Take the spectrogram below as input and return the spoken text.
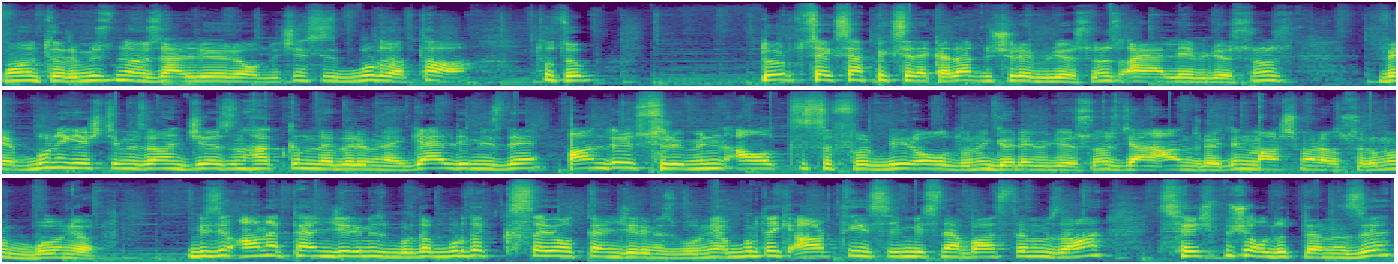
Monitörümüzün özelliği olduğu için siz burada ta tutup 480 piksele kadar düşürebiliyorsunuz, ayarlayabiliyorsunuz. Ve bunu geçtiğimiz zaman cihazın hakkında bölümüne geldiğimizde Android sürümünün 6.01 olduğunu görebiliyorsunuz. Yani Android'in Marshmallow sürümü bulunuyor. Bizim ana penceremiz burada. Burada kısa yol penceremiz bulunuyor. Buradaki artı simgesine bastığımız zaman seçmiş olduklarınızı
